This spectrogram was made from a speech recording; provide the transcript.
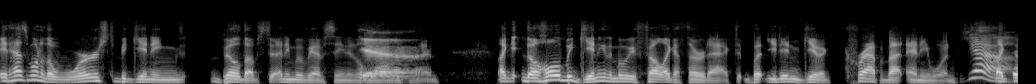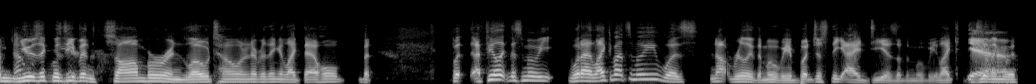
It has one of the worst beginnings build-ups to any movie I've seen in a Yeah. long time. Like the whole beginning of the movie felt like a third act, but you didn't give a crap about anyone. Yeah. like the music was, weird. even somber and low tone and everything and like that whole but but i feel like this movie what i liked about this movie was not really the movie but just the ideas of the movie like dealing with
